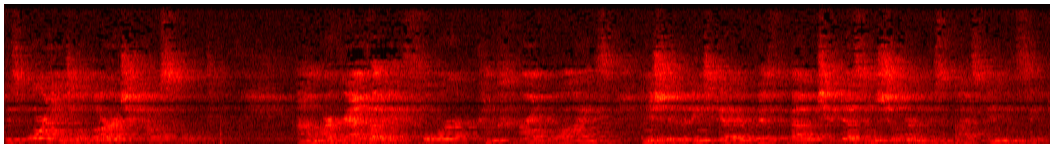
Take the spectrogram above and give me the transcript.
He was born into a large household. Um, our grandfather had four concurrent wives, initially living together with about two dozen children who survived infancy.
